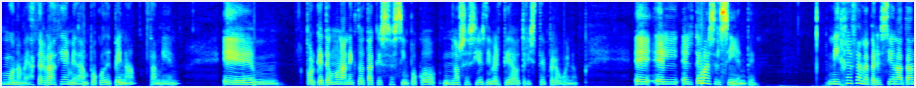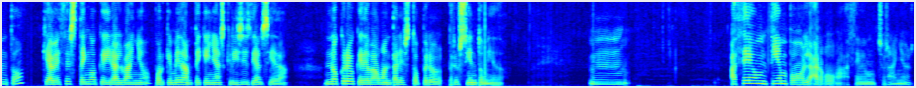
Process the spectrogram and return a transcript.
bueno, me hace gracia y me da un poco de pena también, em, porque tengo una anécdota que es así un poco, no sé si es divertida o triste, pero bueno. Eh, el, tema es el siguiente. Mi jefe me presiona tanto que a veces tengo que ir al baño porque me dan pequeñas crisis de ansiedad. No creo que deba aguantar esto, pero, pero siento miedo. Mm, hace un tiempo largo, hace muchos años,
